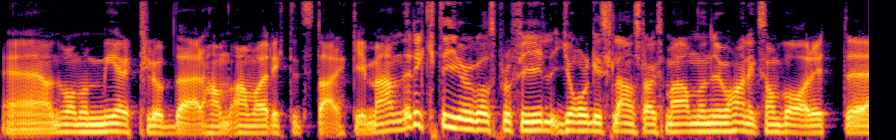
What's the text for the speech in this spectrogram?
det var någon mer klubb där han, han var riktigt stark i. Men han är en riktig Djurgårdsprofil, georgisk landslagsman och nu har han liksom varit eh,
